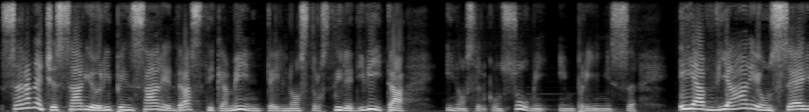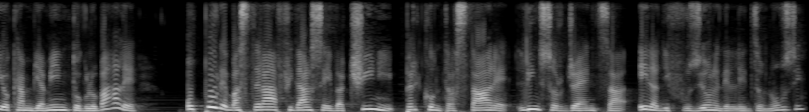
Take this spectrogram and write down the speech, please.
Sarà necessario ripensare drasticamente il nostro stile di vita, i nostri consumi in primis, e avviare un serio cambiamento globale oppure basterà affidarsi ai vaccini per contrastare l'insorgenza e la diffusione delle zoonosi?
